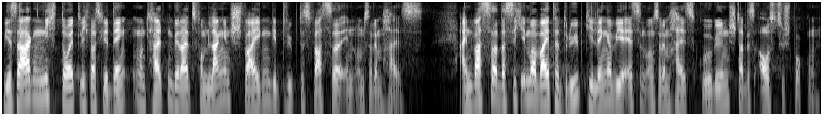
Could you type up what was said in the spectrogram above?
Wir sagen nicht deutlich, was wir denken und halten bereits vom langen Schweigen getrübtes Wasser in unserem Hals. Ein Wasser, das sich immer weiter trübt, je länger wir es in unserem Hals gurgeln, statt es auszuspucken.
